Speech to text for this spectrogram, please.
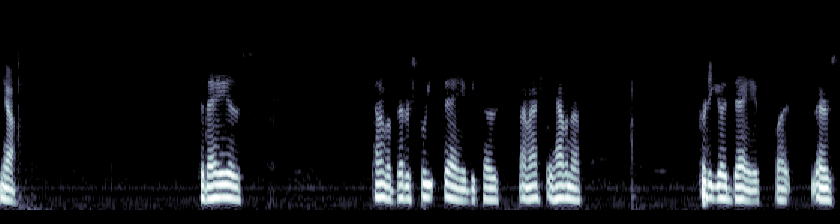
Yeah. yeah. Today is kind of a bittersweet day because I'm actually having a pretty good day, but there's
